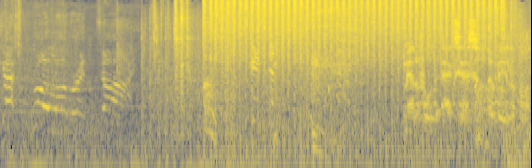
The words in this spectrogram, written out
Just roll over and die! Manifold access available.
